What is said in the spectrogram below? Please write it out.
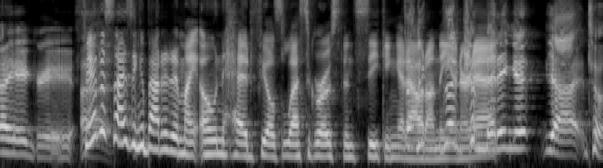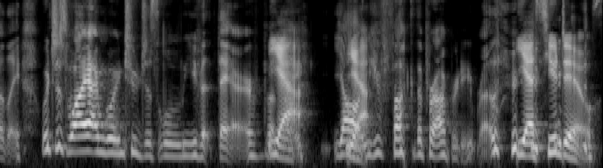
I agree. Uh, Fantasizing about it in my own head feels less gross than seeking it out on the than internet. Committing it, yeah, totally. Which is why I'm going to just leave it there. But Yeah. like, y'all, Yeah. you fuck the property, brother. yes, you do.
